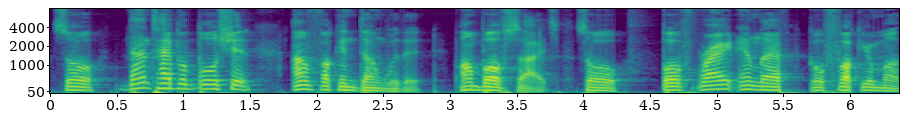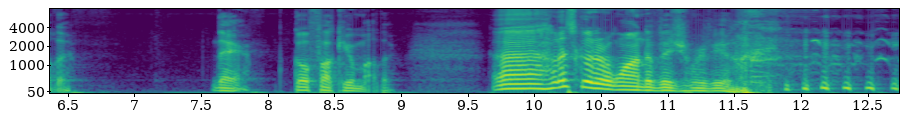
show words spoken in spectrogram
So that type of bullshit, I'm fucking done with it on both sides. So both right and left, go fuck your mother. There, go fuck your mother. Uh, let's go to the WandaVision review.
